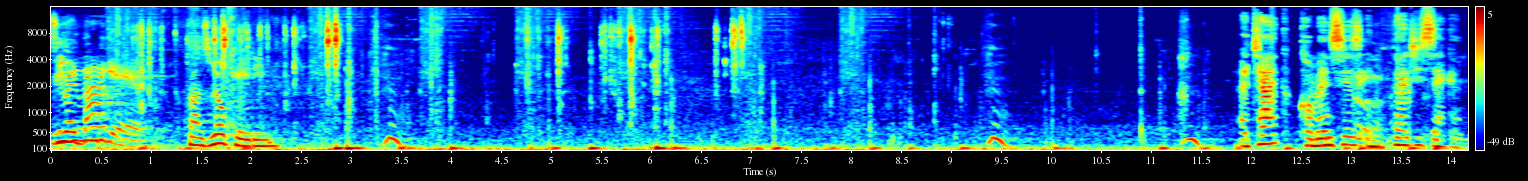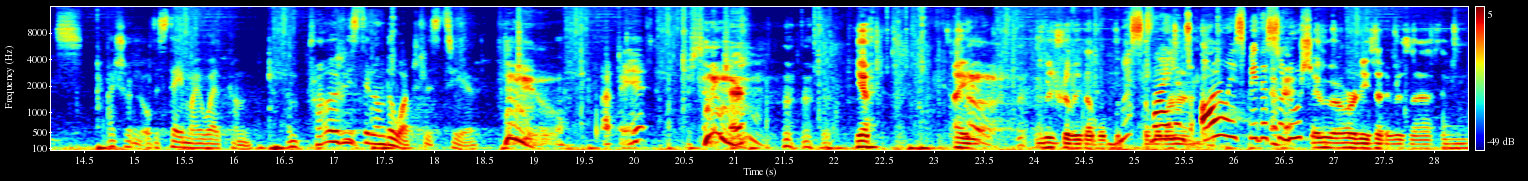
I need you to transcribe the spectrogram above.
See you in the air. Translocating. Attack commences in 30 seconds. I shouldn't overstay my welcome. I'm probably still on the watch list here. Did you update it? Just to make sure. Yeah. I literally doubled the Must doubled violence it. always be the Okay. solution? They already said it was a thing.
